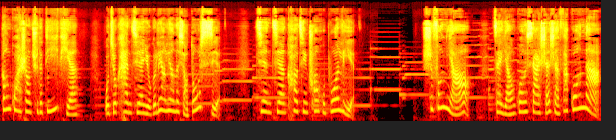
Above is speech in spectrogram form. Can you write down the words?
刚挂上去的第一天，我就看见有个亮亮的小东西，渐渐靠近窗户玻璃。是蜂鸟，在阳光下闪闪发光呢。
